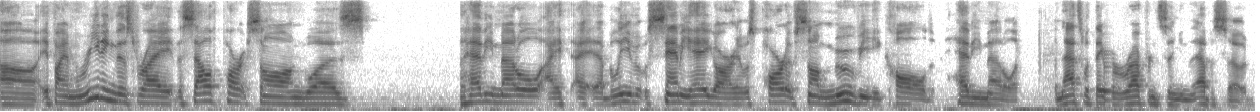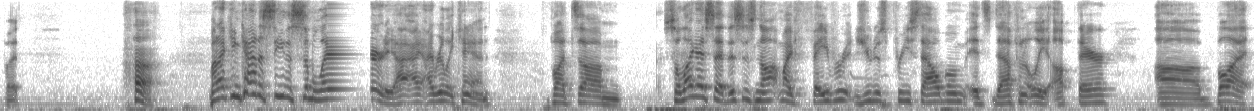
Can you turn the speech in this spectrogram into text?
uh, if I'm reading this right, the South Park song was heavy metal. I, I, I believe it was Sammy Hagar, and it was part of some movie called Heavy Metal, and that's what they were referencing in the episode. But Huh. but I can kind of see the similarity. I, I, I really can. But um, so like I said, this is not my favorite Judas Priest album. It's definitely up there, uh, but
